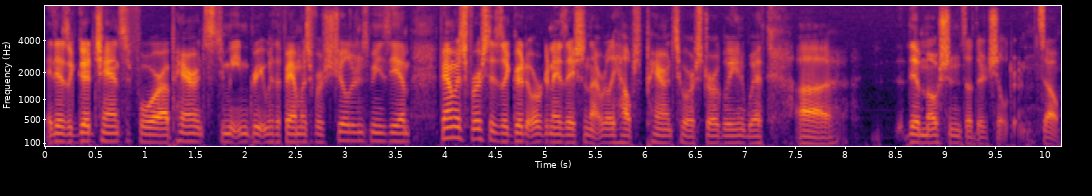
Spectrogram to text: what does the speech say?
It is a good chance for uh, parents to meet and greet with the Families First Children's Museum. Families First is a good organization that really helps parents who are struggling with uh, the emotions of their children. So.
